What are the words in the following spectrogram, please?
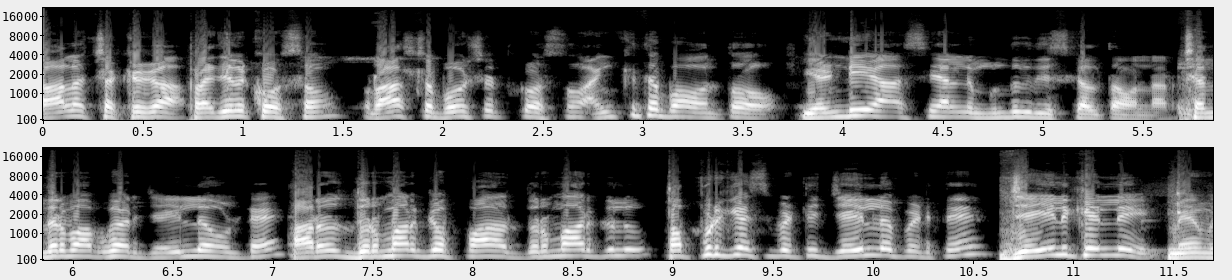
చాలా చక్కగా ప్రజల కోసం రాష్ట్ర భవిష్యత్తు కోసం అంకిత భావంతో ఎన్డీఏ ఆశయాల్ని ముందుకు తీసుకెళ్తా ఉన్నారు. చంద్రబాబు గారు జైల్లో ఉంటే ఆ రోజు దుర్మార్గ దుర్మార్గులు తప్పుడు కేసు పెట్టి జైల్లో పెడితే జైలుకి వెళ్ళి మేము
